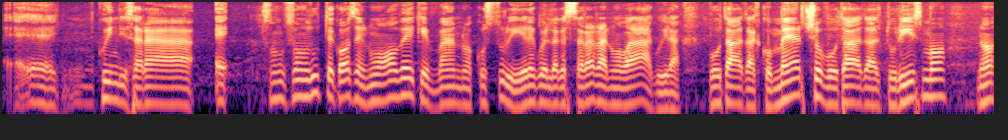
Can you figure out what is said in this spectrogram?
eh, quindi sarà... Eh, sono, sono, tutte cose nuove che vanno a costruire quella che sarà la nuova Aquila, votata al commercio, votata al turismo, no?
